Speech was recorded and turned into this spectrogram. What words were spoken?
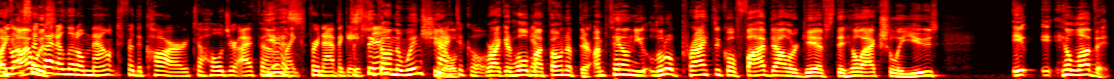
Like you also was got a little mount for the car to hold your iPhone yes, like for to navigation. stick on the windshield Practical. where I could hold Yeah. my phone up there. I'm telling you, little practical $5 gifts that he'll actually use. It, it, he'll love it.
